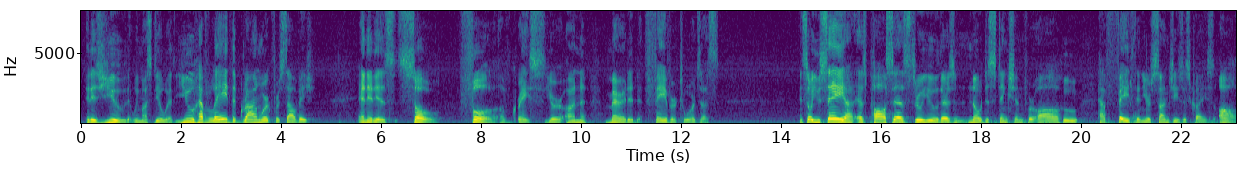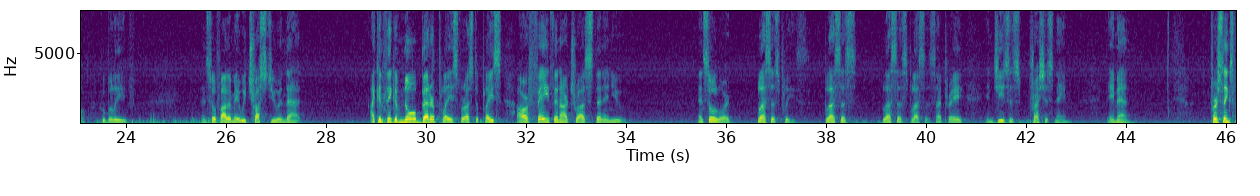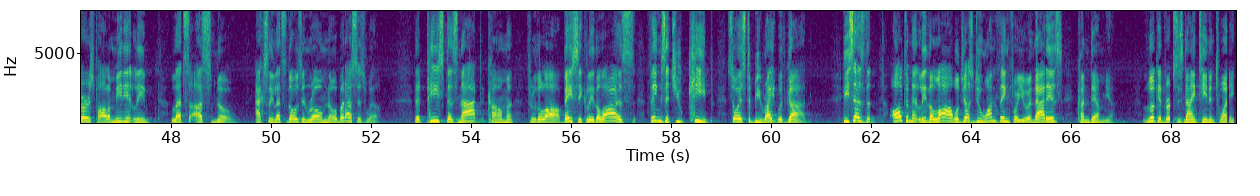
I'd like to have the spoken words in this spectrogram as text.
it is you that we must deal with. You have laid the groundwork for salvation, and it is so full of grace, your unmerited favor towards us. And so you say, uh, as Paul says through you, there's no distinction for all who have faith in your Son, Jesus Christ, all who believe. And so, Father, may we trust you in that. I can think of no better place for us to place our faith and our trust than in you. And so, Lord, bless us, please. Bless us, bless us, bless us. I pray in Jesus' precious name. Amen. First things first, Paul immediately lets us know actually lets those in Rome know, but us as well, that peace does not come through the law. Basically, the law is things that you keep so as to be right with God. He says that ultimately the law will just do one thing for you, and that is condemn you. Look at verses 19 and 20.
